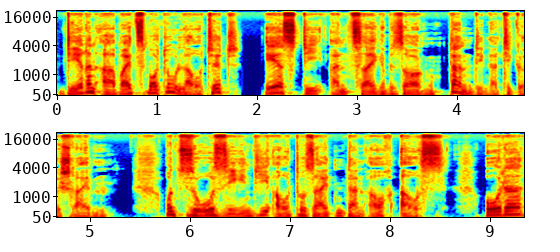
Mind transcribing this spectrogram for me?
Deren Arbeitsmotto lautet erst die Anzeige besorgen, dann den Artikel schreiben. Und so sehen die Autoseiten dann auch aus. Oder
